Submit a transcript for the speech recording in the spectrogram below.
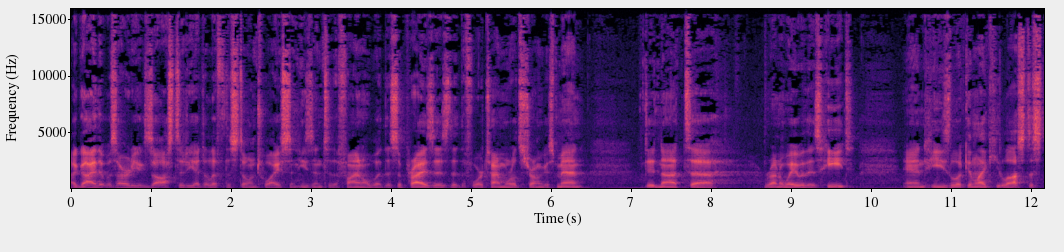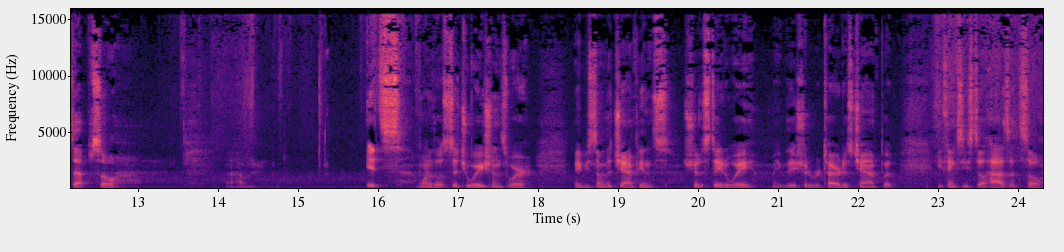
a guy that was already exhausted. He had to lift the stone twice, and he's into the final. But the surprise is that the four-time world's strongest man did not uh, run away with his heat, and he's looking like he lost a step. So um, it's one of those situations where maybe some of the champions should have stayed away. Maybe they should have retired as champ, but he thinks he still has it, so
